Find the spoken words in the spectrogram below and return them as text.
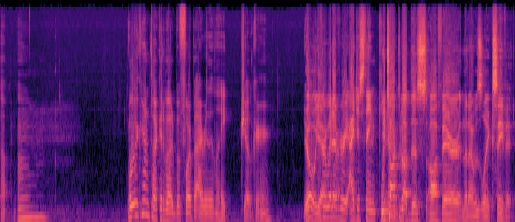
Oh, um. Well, we were kind of talking about it before, but I really like Joker. Oh yeah. For yeah. whatever, I just think We know- talked about this off air, and then I was like, "Save it."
